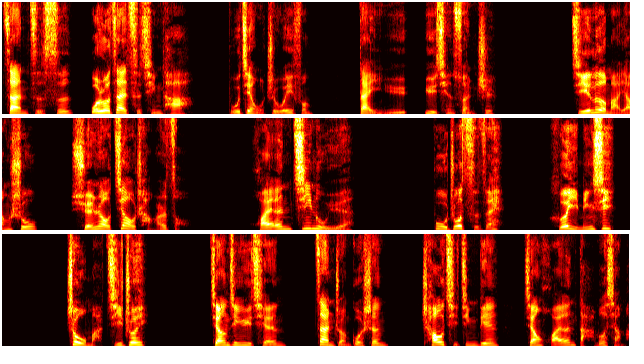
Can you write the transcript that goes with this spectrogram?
赞自私，我若在此擒他，不见我之威风，待隐于御前算之。即勒马扬书，旋绕教场而走。怀恩激怒曰：“不捉此贼，何以明心？”骤马急追，将近御前，暂转过身，抄起金鞭，将怀恩打落下马。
